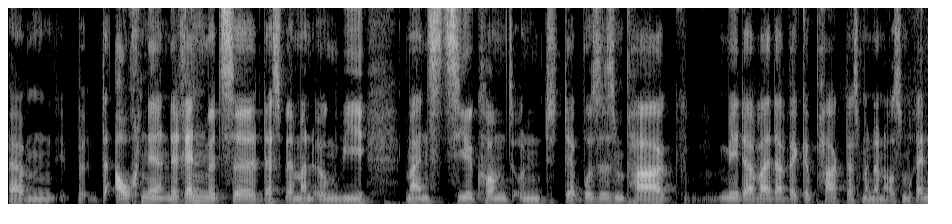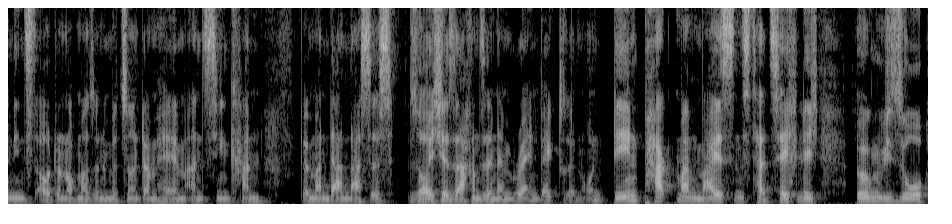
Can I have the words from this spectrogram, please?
ähm, auch eine, eine Rennmütze, dass wenn man irgendwie mal ins Ziel kommt und der Bus ist ein paar Meter weiter weggeparkt, dass man dann aus dem Renndienstauto noch mal so eine Mütze unterm Helm anziehen kann, wenn man da nass ist. Solche Sachen sind im Rainback drin. Und den packt man meistens tatsächlich irgendwie so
